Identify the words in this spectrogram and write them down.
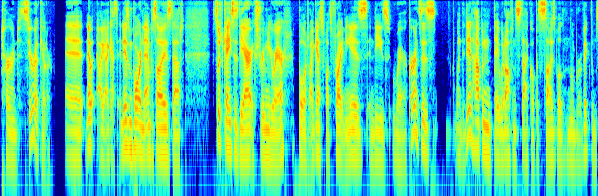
turned serial killer. Uh, now, I, I guess it is important to emphasize that such cases they are extremely rare. But I guess what's frightening is in these rare occurrences. When they did happen, they would often stack up a sizable number of victims.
